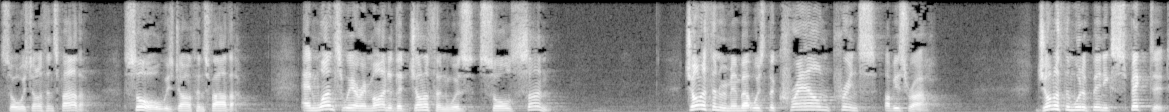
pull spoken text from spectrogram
Saul was Jonathan's father. Saul was Jonathan's father. And once we are reminded that Jonathan was Saul's son. Jonathan, remember, was the crown prince of Israel. Jonathan would have been expected,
